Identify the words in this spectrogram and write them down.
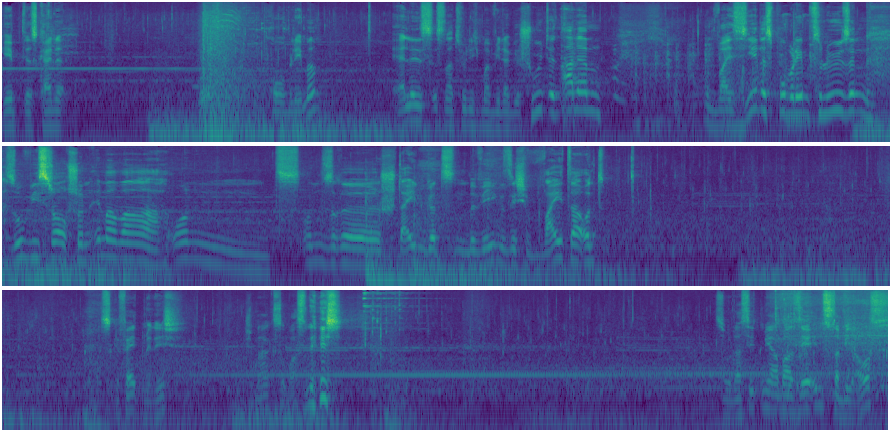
gibt es keine Probleme. Alice ist natürlich mal wieder geschult in allem und weiß jedes Problem zu lösen, so wie es auch schon immer war. Und unsere Steingötzen bewegen sich weiter und... Das gefällt mir nicht. Ich mag sowas nicht. So, das sieht mir aber sehr instabil aus.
